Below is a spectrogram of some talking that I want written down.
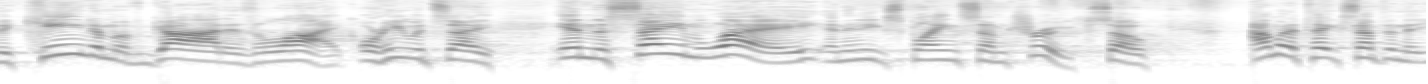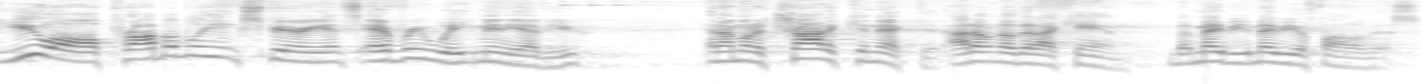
the kingdom of God is like, or he would say, in the same way, and then he explains some truth. So I'm going to take something that you all probably experience every week, many of you, and I'm going to try to connect it. I don't know that I can, but maybe, maybe you'll follow this.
